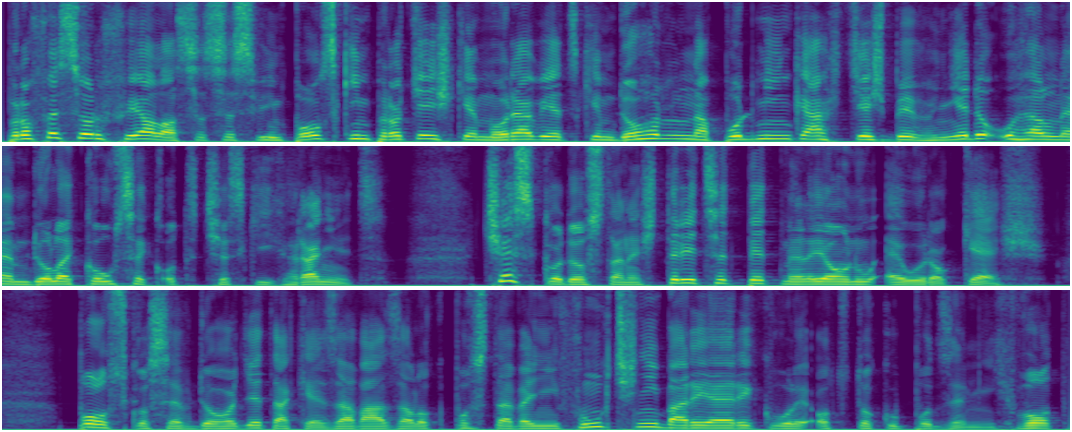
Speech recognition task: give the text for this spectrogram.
Profesor Fiala se se svým polským protějškem Moravěckým dohodl na podmínkách těžby v hnědouhelném dole kousek od českých hranic. Česko dostane 45 milionů euro cash. Polsko se v dohodě také zavázalo k postavení funkční bariéry kvůli odtoku podzemních vod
